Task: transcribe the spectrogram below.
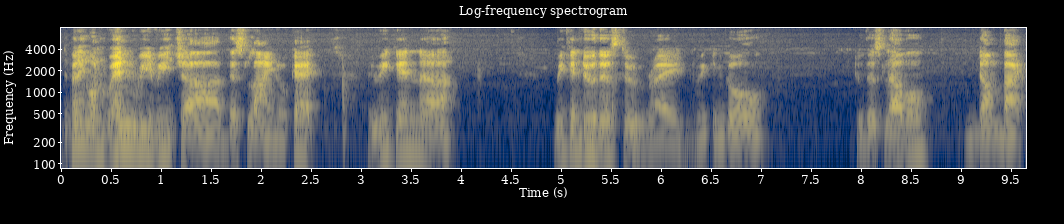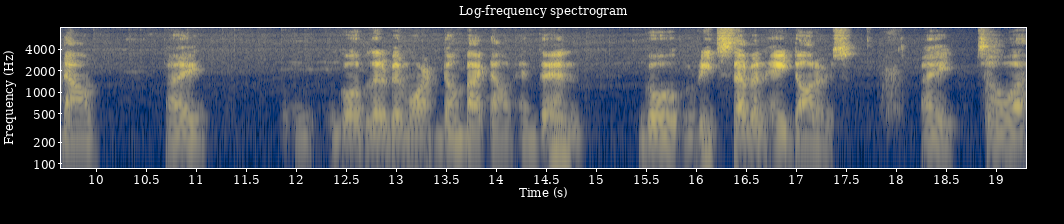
Depending on when we reach uh, this line, okay, we can uh, we can do this too, right? We can go to this level, dump back down, right? Go up a little bit more, dump back down, and then go reach seven, eight dollars, right? So uh,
